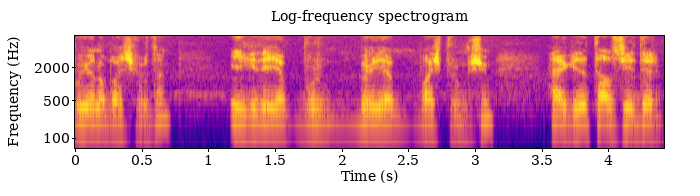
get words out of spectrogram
bu yola başvurdum. İyi ki de böyle başvurmuşum. Herkese tavsiye ederim.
